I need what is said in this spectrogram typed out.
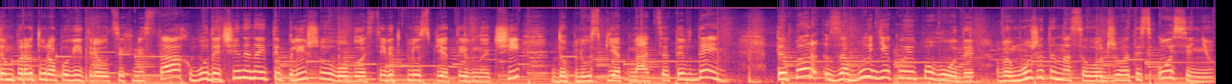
Температура повітря у цих містах буде чи не найтеплішою в області від плюс 5 вночі до плюс 15 в день. Тепер за будь-якої погоди ви можете насолоджуватись осінню.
